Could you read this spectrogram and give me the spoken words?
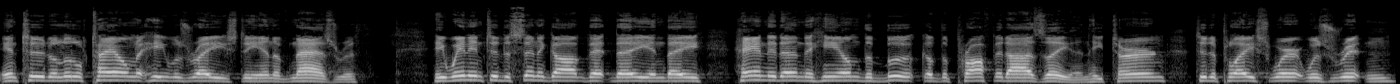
into the little town that he was raised in of Nazareth, he went into the synagogue that day and they handed unto him the book of the prophet Isaiah. And he turned to the place where it was written,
